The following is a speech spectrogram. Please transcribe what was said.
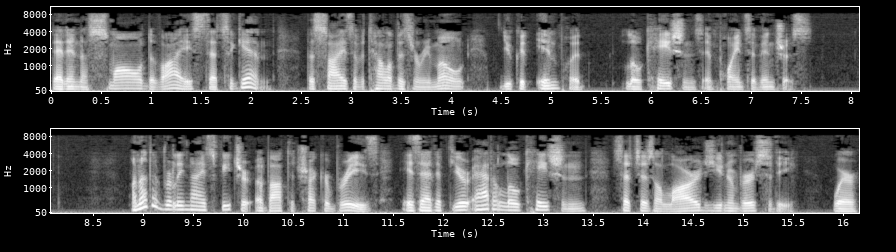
that in a small device that's again the size of a television remote, you could input locations and points of interest. Another really nice feature about the Trekker Breeze is that if you're at a location such as a large university where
